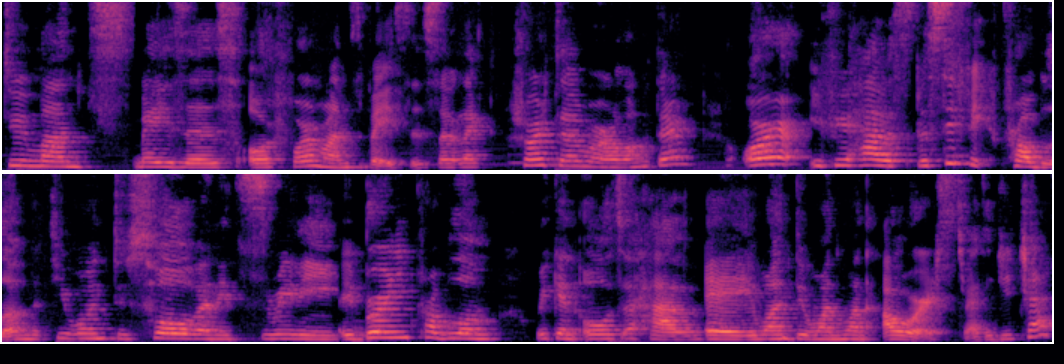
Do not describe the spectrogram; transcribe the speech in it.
two months basis or four months basis. So like short term or long term. Or if you have a specific problem that you want to solve and it's really a burning problem, we can also have a one to one one hour strategy chat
